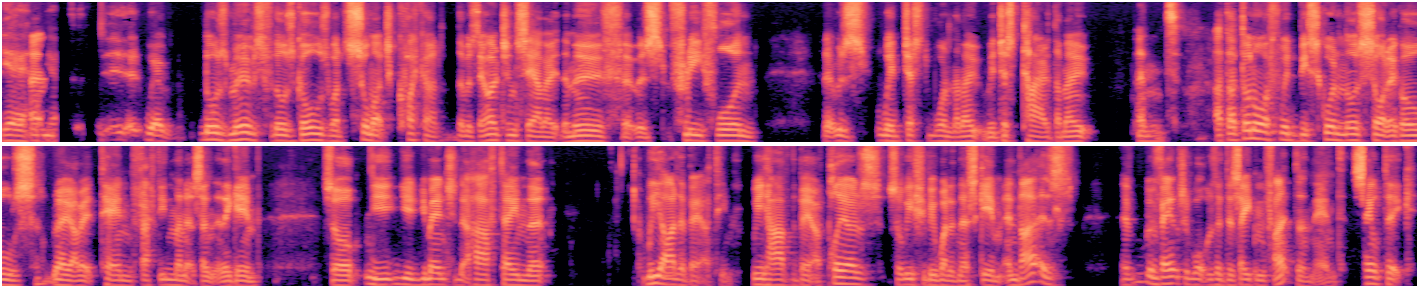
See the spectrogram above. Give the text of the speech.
Yeah. And yeah. Uh, those moves for those goals were so much quicker. There was the urgency about the move. It was free flowing. It was we'd just worn them out. We just tired them out, and I, I, don't know if we'd be scoring those sort of goals right about 10, 15 minutes into the game. So you you, you mentioned at half time that we are the better team. We have the better players, so we should be winning this game, and that is eventually what was the deciding factor in the end. Celtic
